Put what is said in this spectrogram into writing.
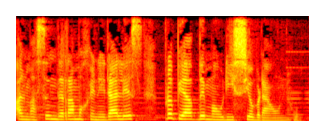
almacén de ramos generales, propiedad de Mauricio Brown.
